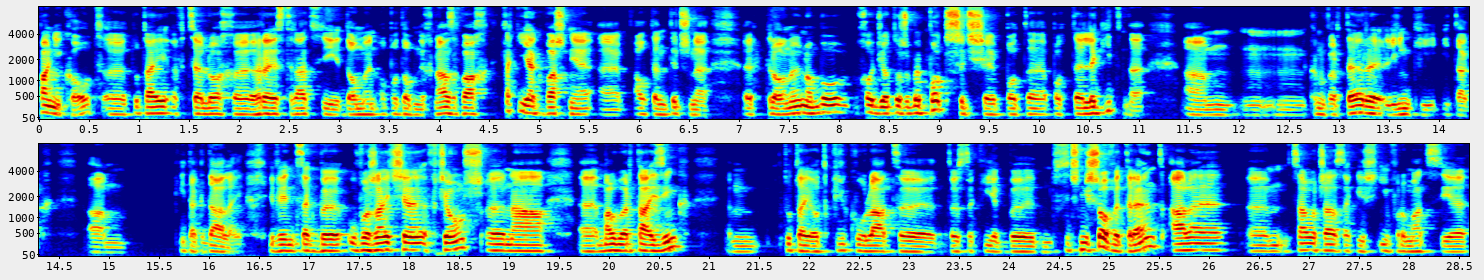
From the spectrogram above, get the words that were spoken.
Panicode tutaj w celach rejestracji domen o podobnych nazwach, takich jak właśnie autentyczne strony, no bo chodzi o to, żeby podszyć się pod te, pod te legitne um, konwertery, linki i tak, i tak dalej. Więc jakby uważajcie wciąż na malvertising tutaj od kilku lat e, to jest taki jakby dosyć niszowy trend, ale cały czas jakieś informacje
